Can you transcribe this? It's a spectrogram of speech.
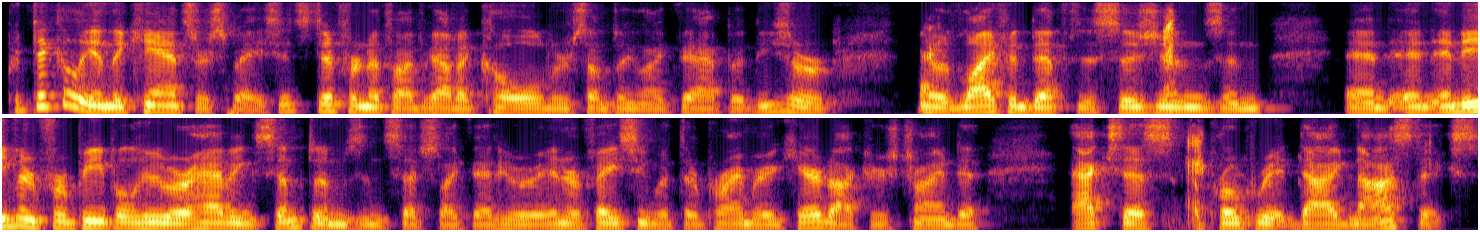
particularly in the cancer space. It's different if I've got a cold or something like that, but these are you know life and death decisions and and and and even for people who are having symptoms and such like that who are interfacing with their primary care doctors trying to access appropriate diagnostics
